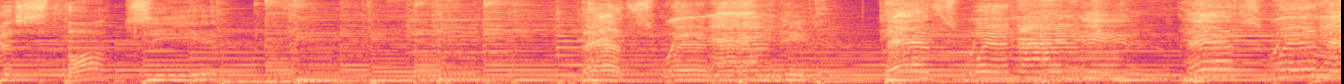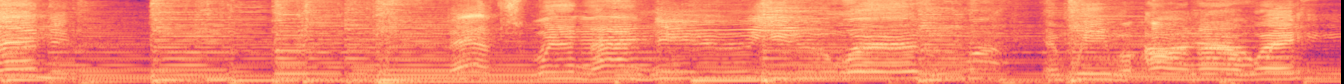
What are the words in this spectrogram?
just thoughts of you. That's when I knew, that's when I knew, that's when I knew. That's when I knew you were and we were on our way,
